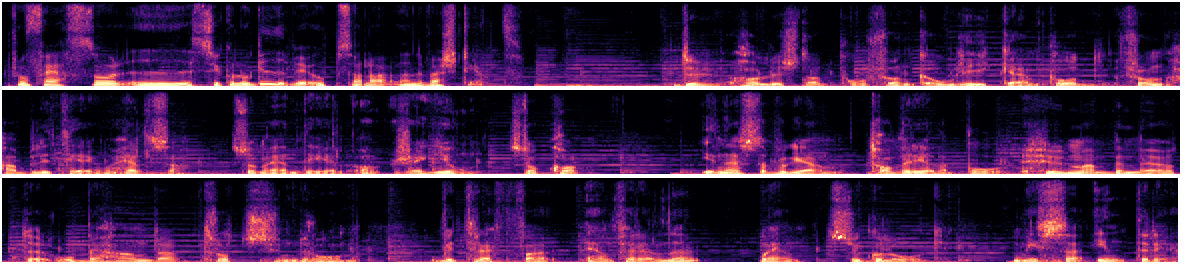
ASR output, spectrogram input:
Professor i psykologi vid Uppsala universitet. Du har lyssnat på Funka olika, en podd från Habilitering och hälsa som är en del av Region Stockholm. I nästa program tar vi reda på hur man bemöter och behandlar trotssyndrom och vi träffar en förälder och en psykolog. Missa inte det!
